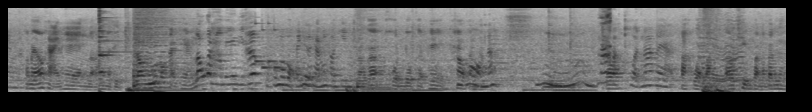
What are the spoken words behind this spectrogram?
งอะทำไมเขาขายแพงเหรอนั่นน่ะสิเรารู้ว่าเขาขายแพง เราก็ทำเองดีครับ เขาก็มาบอกให้เธอทำให้เขากินเราก็คนโยเกิร์ตให้เข้าหกันอมครับนะอื้อหือหน้าปักขวดมากเลยอะ ปากขวดว่ะเราชิมก่อนนะแป๊บนึง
